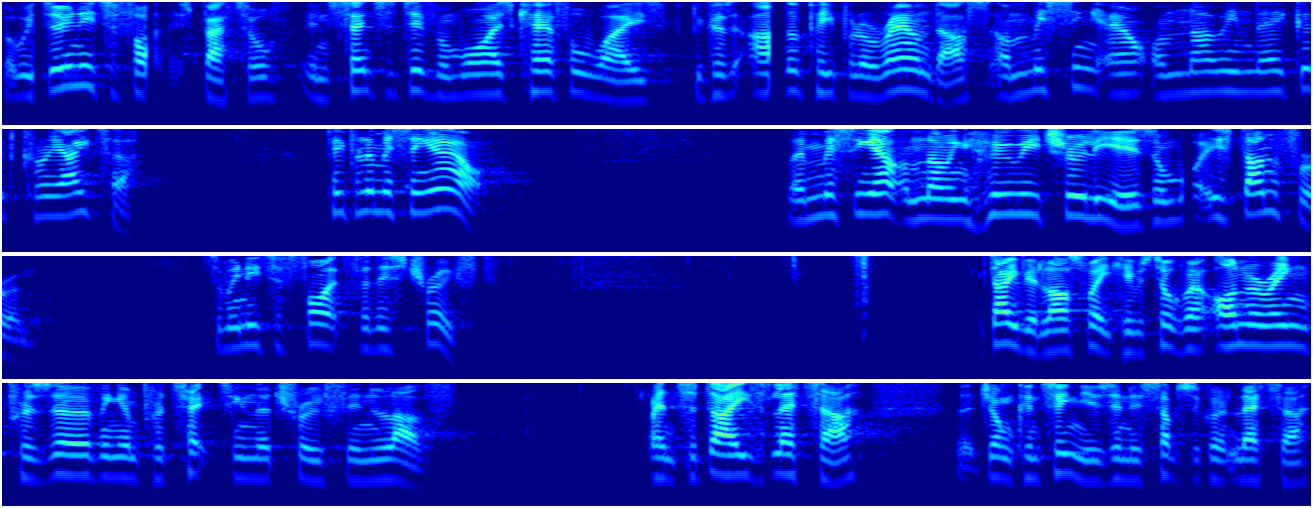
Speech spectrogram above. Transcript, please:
But we do need to fight this battle in sensitive and wise, careful ways because other people around us are missing out on knowing their good creator. People are missing out. They're missing out on knowing who he truly is and what he's done for them. So we need to fight for this truth. David, last week, he was talking about honoring, preserving, and protecting the truth in love. And today's letter that John continues in his subsequent letter,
